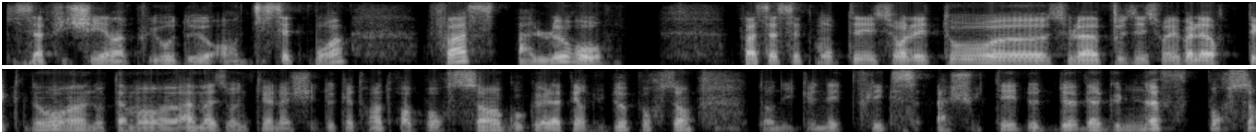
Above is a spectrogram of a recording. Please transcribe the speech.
qui s'affichait à un plus haut de, en 17 mois face à l'euro. Face à cette montée sur les taux, euh, cela a pesé sur les valeurs techno, hein, notamment euh, Amazon qui a lâché 2,83%, Google a perdu 2%, tandis que Netflix a chuté de 2,9%.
